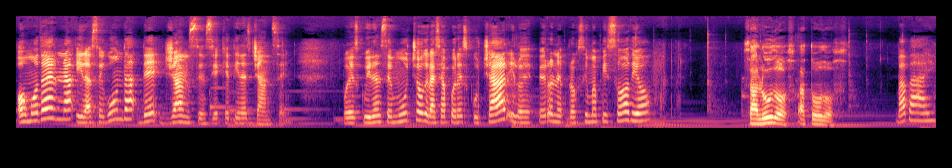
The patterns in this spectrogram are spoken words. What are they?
o Moderna y la segunda de Janssen, si es que tienes Janssen. Pues cuídense mucho, gracias por escuchar y los espero en el próximo episodio. Saludos a todos. Bye bye.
